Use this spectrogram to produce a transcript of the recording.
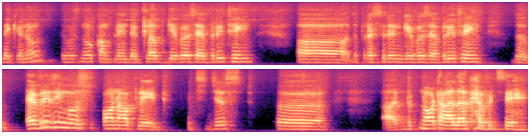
like you know there was no complaint. The club gave us everything uh, the president gave us everything. The everything was on our plate. It's just uh, uh not our luck i would say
